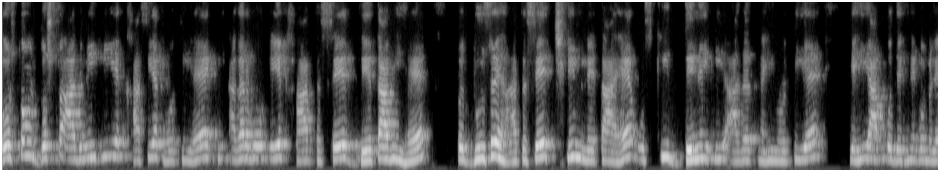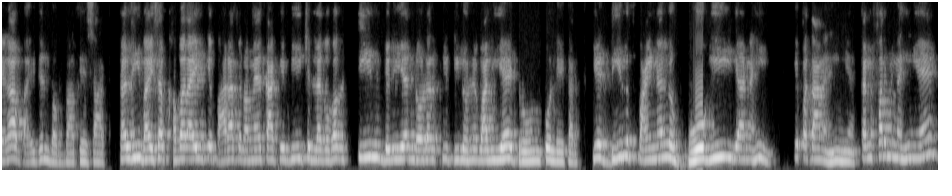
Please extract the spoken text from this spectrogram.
दोस्तों, दुष्ट आदमी की एक खासियत होती है कि अगर वो एक हाथ से देता भी है तो दूसरे हाथ से छीन लेता है, उसकी देने की आदत नहीं होती है। यही आपको देखने को मिलेगा बाइडेन बब्बा के साथ। कल ही भाई साहब खबर आई कि भारत और अमेरिका के बीच लगभग तीन बिलियन डॉलर की डील होने वाली है ड्रोन को लेकर। ये डील फाइनल होगी या नहीं, ये पता नहीं है कंफर्म नहीं है।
